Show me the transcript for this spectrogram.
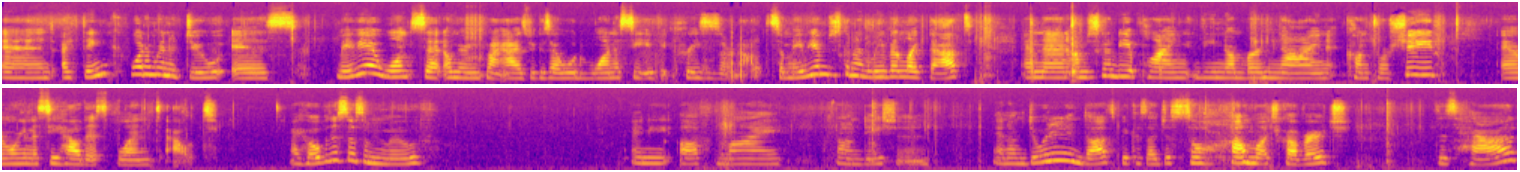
And I think what I'm going to do is, maybe I won't set underneath my eyes because I would want to see if it creases or not. So maybe I'm just going to leave it like that. And then I'm just going to be applying the number 9 contour shade. And we're going to see how this blends out. I hope this doesn't move any of my foundation. And I'm doing it in dots because I just saw how much coverage this had.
